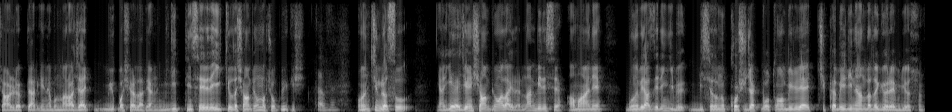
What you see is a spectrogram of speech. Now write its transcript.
Charles Leclerc yine bunlar acayip büyük başarılar yani. Bir gittiğin seride ilk yılda şampiyon olmak çok büyük iş. Tabii. Onun için Russell yani geleceğin şampiyon adaylarından birisi. Ama hani bunu biraz dediğin gibi bir sezonu koşacak bir otomobille çıkabildiğin anda da görebiliyorsun.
